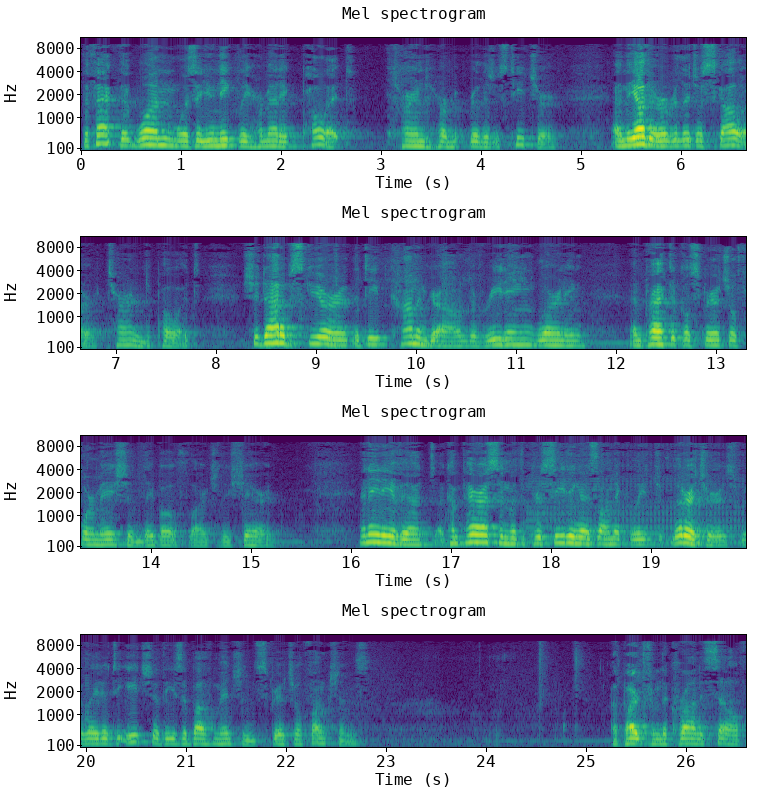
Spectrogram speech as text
The fact that one was a uniquely Hermetic poet turned religious teacher, and the other a religious scholar turned poet, should not obscure the deep common ground of reading, learning, and practical spiritual formation they both largely shared. In any event, a comparison with the preceding Islamic literatures related to each of these above mentioned spiritual functions apart from the Quran itself,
